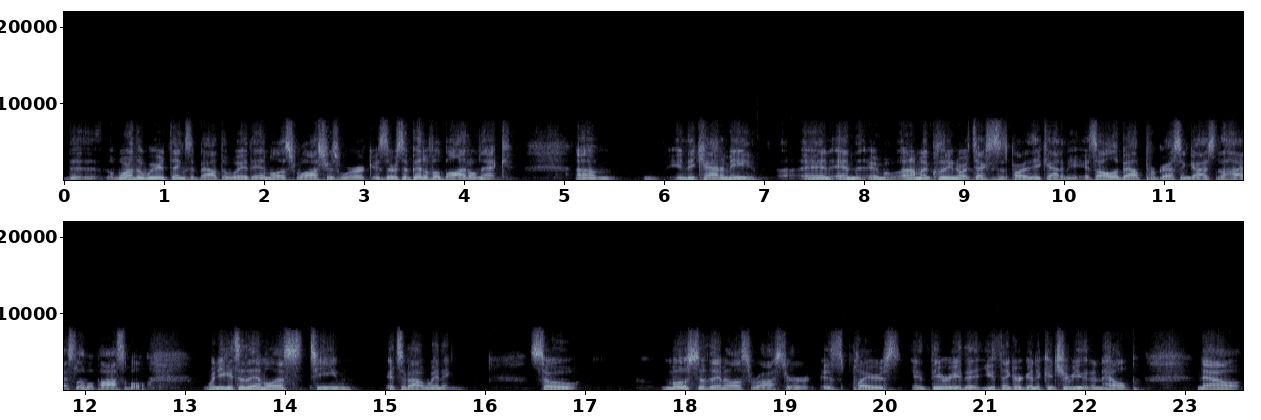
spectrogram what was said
the, one of the weird things about the way the MLS washers work is there's a bit of a bottleneck. Um, in the academy, and, and, and I'm including North Texas as part of the academy. It's all about progressing guys to the highest level possible. When you get to the MLS team, it's about winning. So most of the MLS roster is players in theory that you think are going to contribute and help. Now,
